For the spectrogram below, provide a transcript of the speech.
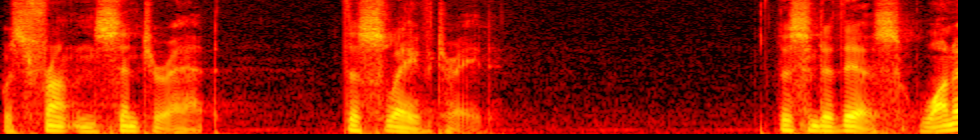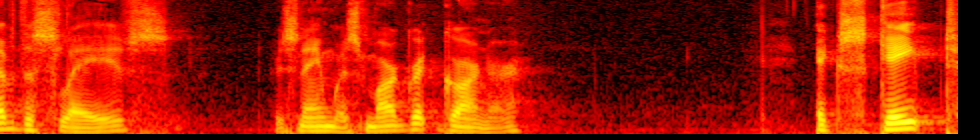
was front and center at the slave trade. Listen to this. One of the slaves, whose name was Margaret Garner, escaped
